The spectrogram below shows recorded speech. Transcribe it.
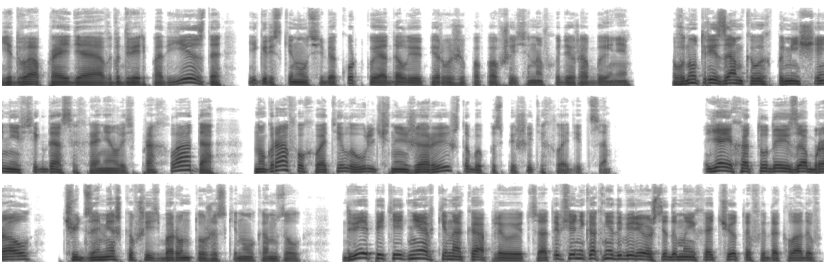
Едва пройдя в дверь подъезда, Игорь скинул себе куртку и отдал ее первой же попавшейся на входе рабыне. Внутри замковых помещений всегда сохранялась прохлада, но графу хватило уличной жары, чтобы поспешить охладиться. Я их оттуда и забрал. Чуть замешкавшись, барон тоже скинул камзол. Две пятидневки накапливаются, а ты все никак не доберешься до моих отчетов и докладов.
